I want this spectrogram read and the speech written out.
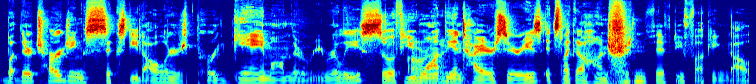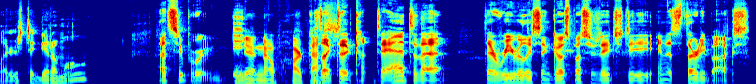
But they're charging $60 per game on their re release. So, if you want the entire series, it's like 150 fucking dollars to get them all. That's super weird. yeah, no hard pass. I'd like to to add to that. They're re-releasing Ghostbusters HD, and it's thirty bucks.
